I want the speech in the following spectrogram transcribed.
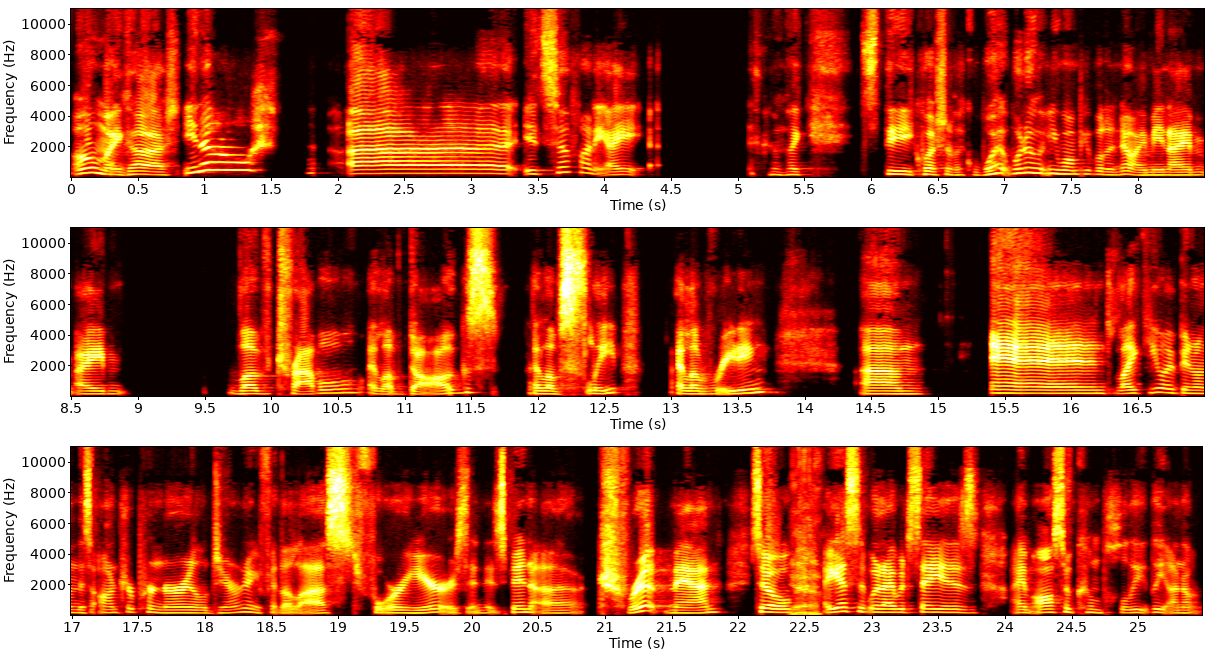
Oh my gosh. You know, uh it's so funny. I I'm like it's the question of like what what do you want people to know? I mean, I'm I love travel. I love dogs. I love sleep. I love reading. Um and like you, I've been on this entrepreneurial journey for the last four years, and it's been a trip, man. So Yeah. I guess what I would say is I'm also completely un-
